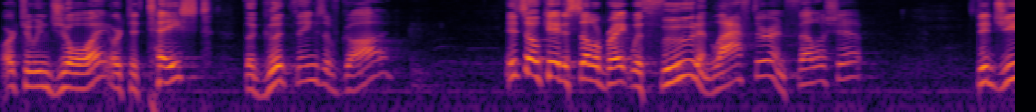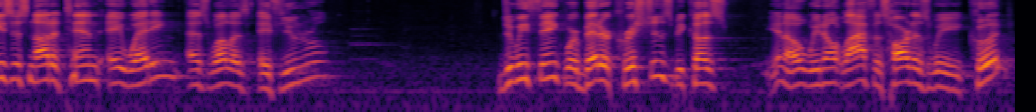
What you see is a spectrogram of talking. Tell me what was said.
or to enjoy or to taste the good things of God. It's okay to celebrate with food and laughter and fellowship. Did Jesus not attend a wedding as well as a funeral? Do we think we're better Christians because you know, we don't laugh as hard as we could?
